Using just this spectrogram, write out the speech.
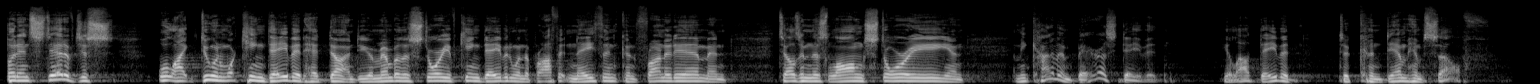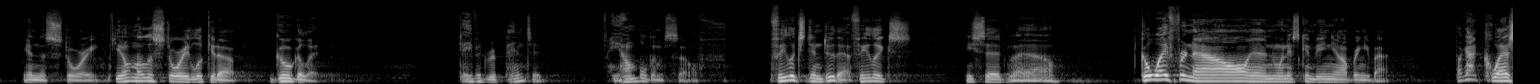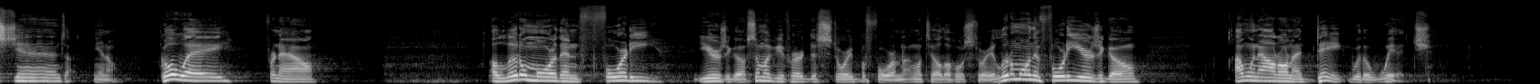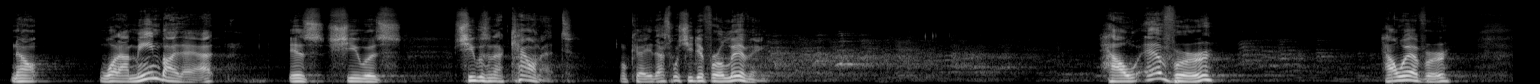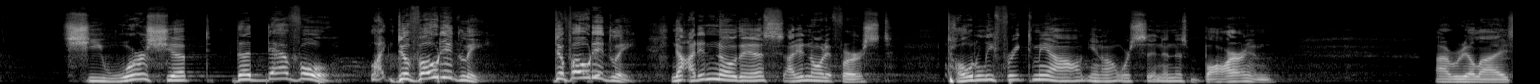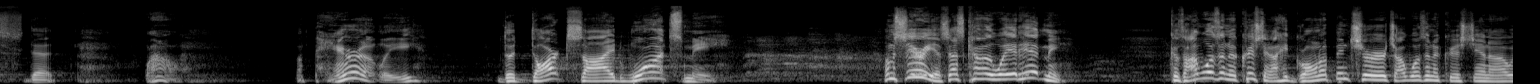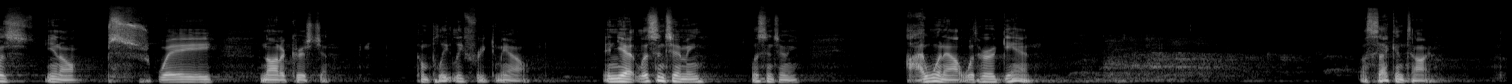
but instead of just, well, like doing what King David had done. Do you remember the story of King David when the prophet Nathan confronted him and tells him this long story? And I mean, kind of embarrassed David. He allowed David to condemn himself in the story. If you don't know the story, look it up, Google it. David repented, he humbled himself. Felix didn't do that. Felix, he said, Well, go away for now, and when it's convenient, I'll bring you back. If I got questions, you know, go away for now. A little more than 40 years ago, some of you have heard this story before. I'm not going to tell the whole story. A little more than 40 years ago, I went out on a date with a witch. Now, what I mean by that is she was she was an accountant. Okay, that's what she did for a living. However, however, she worshiped the devil like devotedly. Devotedly. Now, I didn't know this, I didn't know it at first, Totally freaked me out. You know, we're sitting in this bar, and I realized that, wow, apparently the dark side wants me. I'm serious. That's kind of the way it hit me. Because I wasn't a Christian. I had grown up in church. I wasn't a Christian. I was, you know, way not a Christian. Completely freaked me out. And yet, listen to me, listen to me. I went out with her again. A second time.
